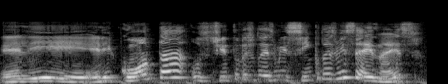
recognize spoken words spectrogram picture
ele, ele conta os títulos de 2005 e 2006, não é isso?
